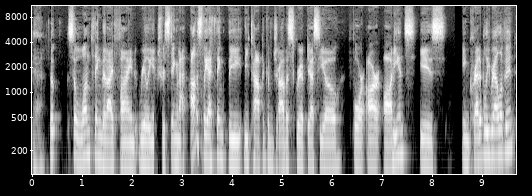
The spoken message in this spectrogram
Yeah. So, so one thing that i find really interesting and I, honestly i think the the topic of javascript seo for our audience is incredibly relevant.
